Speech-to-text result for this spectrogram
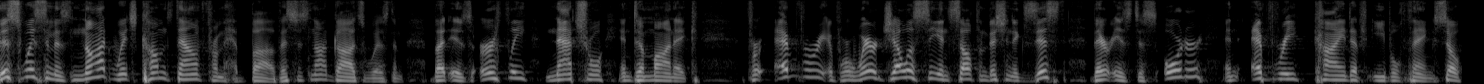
This wisdom is not which comes down from above. This is not God's wisdom, but is earthly, natural, and demonic. For every for where jealousy and self-ambition exist, there is disorder and every kind of evil thing. So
